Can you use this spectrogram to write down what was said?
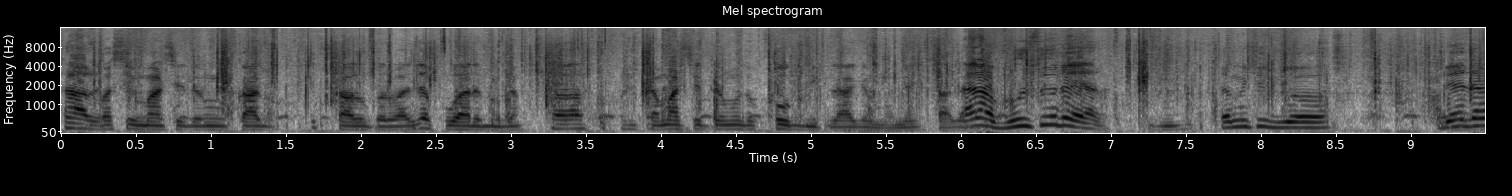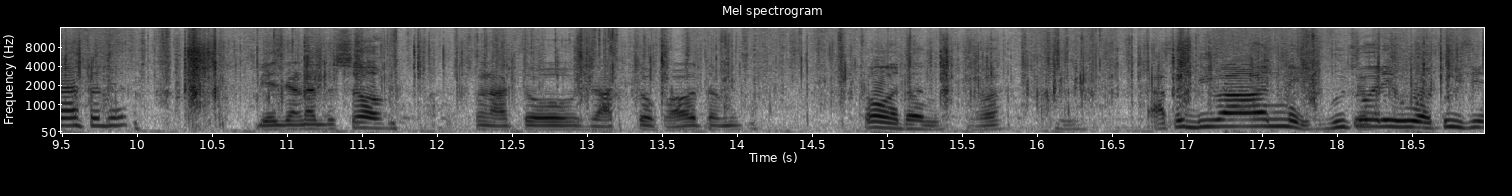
ચાલે. પછી મારા ક્ષેત્રમાં કાલ ચાલુ કરવા જાય ફુવારા બીજા. હા. તમારા ક્ષેત્રમાં તો ખૂબ બીક લાગે મને સાગર. ના ભૂલશું ને યાર. તમે શું જો બે જણા છો ને? બે જણા તો છો પણ આ તો રાત તો ભાવ તમે. તો વાંધો નહીં. હા. આપણે દીવા નહીં ભૂતવારી એવું હતું છે.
